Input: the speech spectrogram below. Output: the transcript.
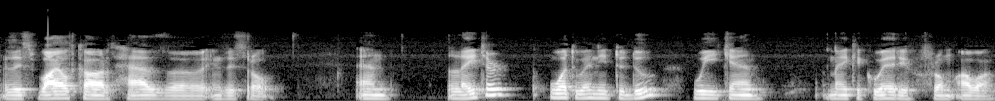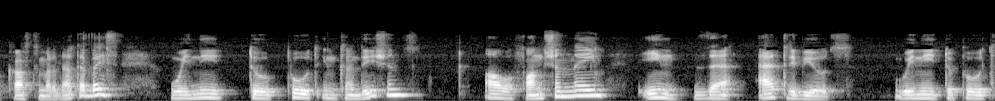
this wildcard has uh, in this row and later what we need to do we can make a query from our customer database we need to put in conditions our function name in the attributes. We need to put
